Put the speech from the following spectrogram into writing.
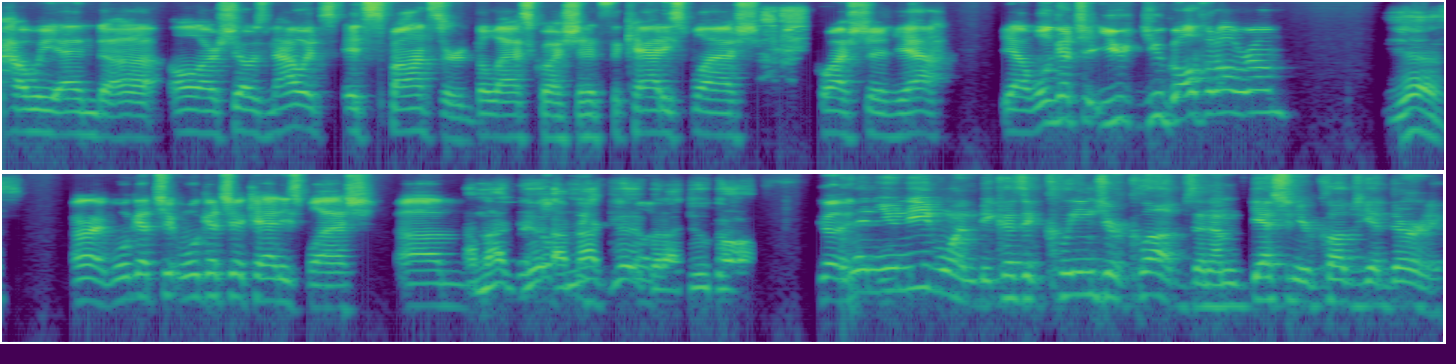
how we end uh, all our shows. Now it's it's sponsored. The last question. It's the Caddy Splash question. Yeah, yeah. We'll get you. You you golf at all, Rome? Yes. All right, we'll get you. We'll get you a Caddy Splash. Um, I'm not good. I'm not good, but I do golf. Good. And then you need one because it cleans your clubs, and I'm guessing your clubs get dirty.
